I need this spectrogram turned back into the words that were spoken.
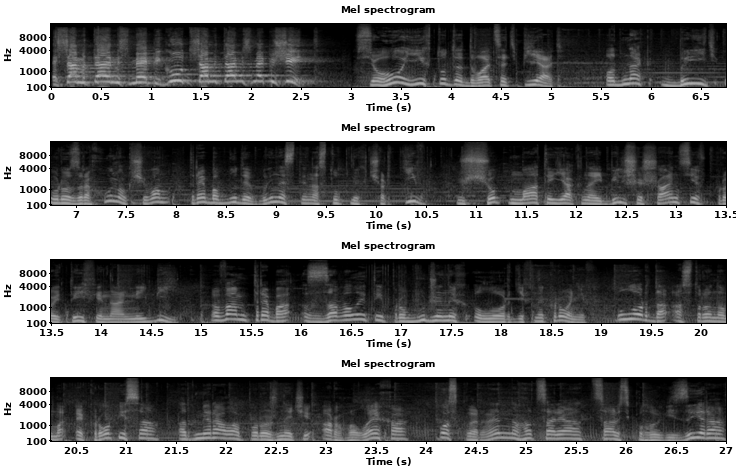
Sometimes may be good, sometimes may be shit. Всього їх тут 25. Однак беріть у розрахунок, що вам треба буде винести наступних чортів, щоб мати якнайбільше шансів пройти фінальний бій. Вам треба завалити пробуджених лордів некронів, лорда астронома Екропіса, адмірала порожнечі Арголеха, оскверненного царя, царського візира,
